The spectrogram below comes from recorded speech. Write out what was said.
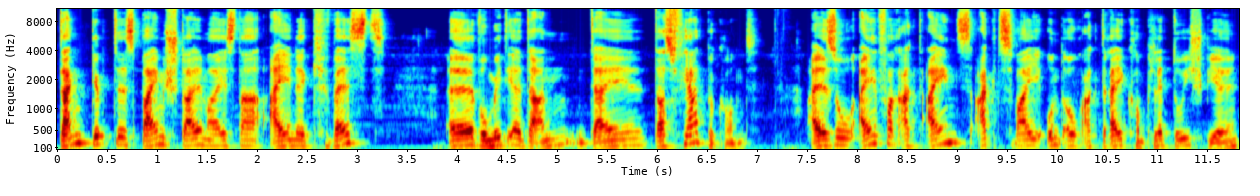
dann gibt es beim Stallmeister eine Quest, äh, womit ihr dann das Pferd bekommt. Also einfach Akt 1, Akt 2 und auch Akt 3 komplett durchspielen.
